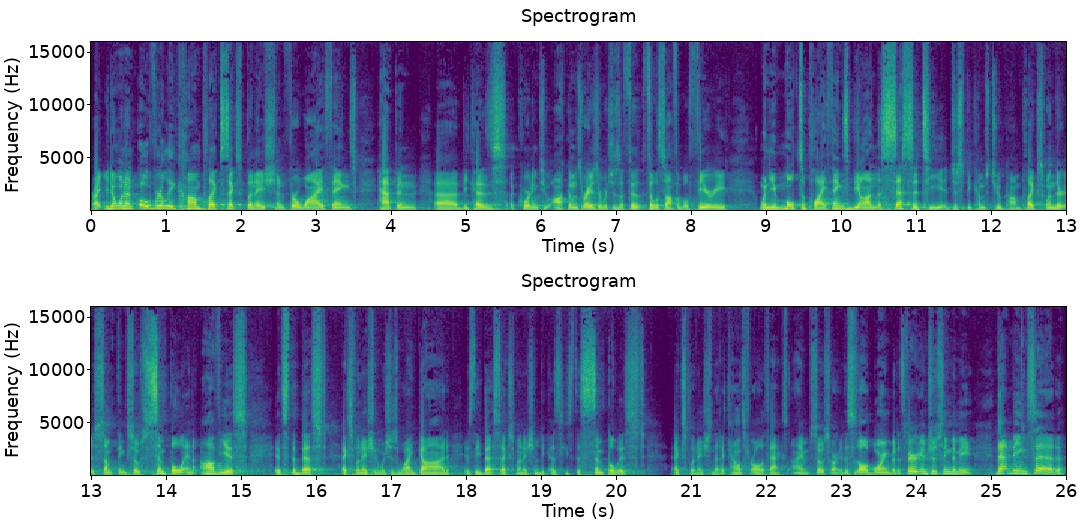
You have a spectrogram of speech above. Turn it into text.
Right? You don't want an overly complex explanation for why things happen, uh, because according to Occam's razor, which is a philosophical theory, when you multiply things beyond necessity, it just becomes too complex. When there is something so simple and obvious, it's the best explanation, which is why God is the best explanation because he's the simplest explanation that accounts for all the facts. I am so sorry. This is all boring, but it's very interesting to me. That being said,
